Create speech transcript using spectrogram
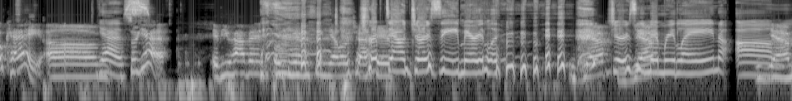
Okay. Um, Yes. So yeah, if you haven't, if you haven't seen Yellowjackets, Trip down Jersey, Maryland, Yep, Jersey yep. Memory Lane. Um, Yep.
